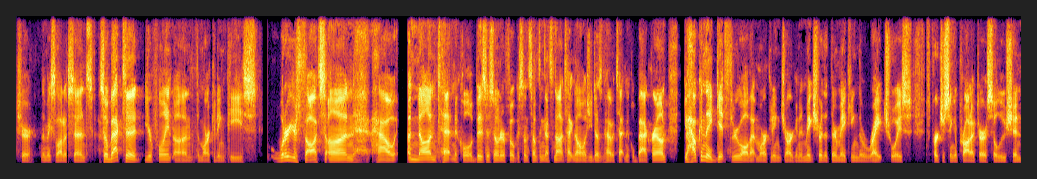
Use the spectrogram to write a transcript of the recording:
Sure, that makes a lot of sense. So back to your point on the marketing piece, what are your thoughts on how a non-technical a business owner focused on something that's not technology doesn't have a technical background you know, how can they get through all that marketing jargon and make sure that they're making the right choice of purchasing a product or a solution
